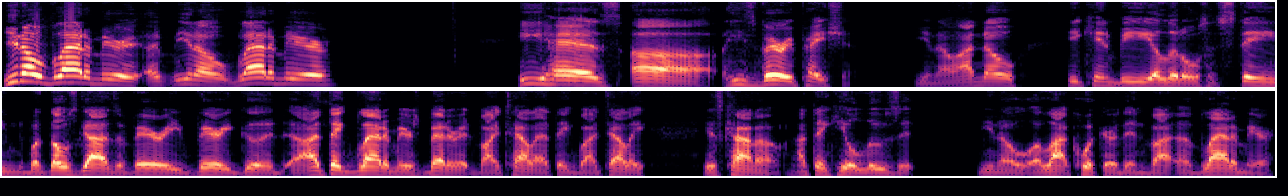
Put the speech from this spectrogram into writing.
you know, Vladimir, uh, you know, Vladimir, he has, uh, he's very patient. You know, I know he can be a little steamed, but those guys are very, very good. I think Vladimir's better at Vitaly. I think Vitaly is kind of, I think he'll lose it, you know, a lot quicker than uh, Vladimir.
